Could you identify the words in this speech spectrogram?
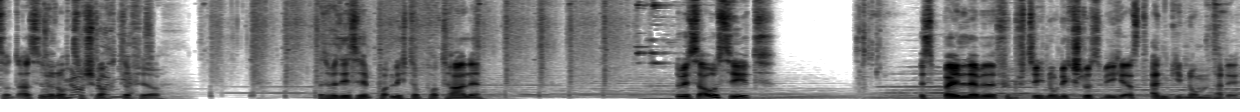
Also, da sind wir noch zu schwach dafür. Also für diese Po- Lichterportale. So wie es aussieht, ist bei Level 50 noch nicht Schluss, wie ich erst angenommen hatte.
